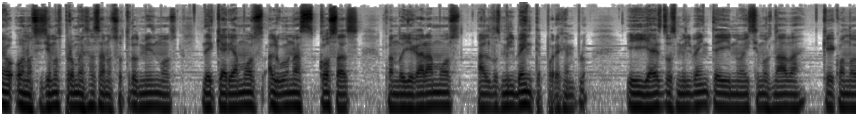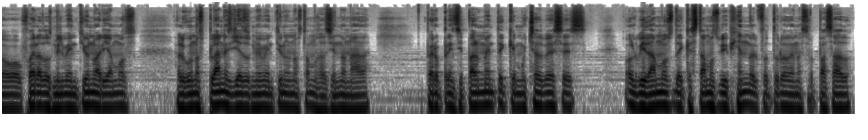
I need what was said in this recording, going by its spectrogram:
o, nos hicimos promesas a nosotros mismos de que haríamos algunas cosas cuando llegáramos al 2020, por ejemplo, y ya es 2020 y no hicimos nada, que cuando fuera 2021 haríamos algunos planes y ya es 2021 no estamos haciendo nada, pero principalmente que muchas veces olvidamos de que estamos viviendo el futuro de nuestro pasado,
